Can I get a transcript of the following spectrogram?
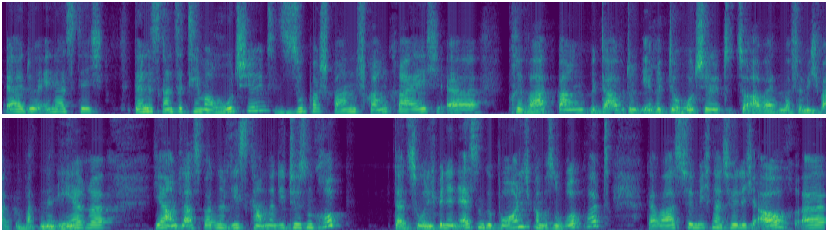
Äh, du erinnerst dich. Dann das ganze Thema Rothschild, super spannend. Frankreich, äh, Privatbank mit David und Erik de Rothschild zu arbeiten, war für mich war, war eine Ehre. Ja, und last but not least kam dann die ThyssenKrupp dazu. Und ich bin in Essen geboren, ich komme aus dem Ruhrpott. Da war es für mich natürlich auch äh,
